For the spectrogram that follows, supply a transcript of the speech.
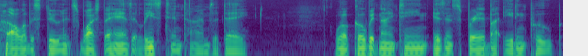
all of his students washed their hands at least 10 times a day. Well, COVID 19 isn't spread by eating poop,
